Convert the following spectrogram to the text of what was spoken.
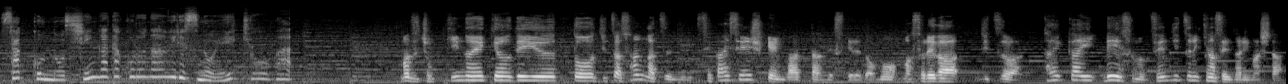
昨今の新型コロナウイルスの影響は？まず直近の影響で言うと、実は3月に世界選手権があったんですけれども、まあ、それが実は大会レースの前日にキャンセルになりました。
